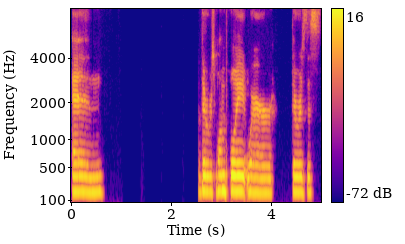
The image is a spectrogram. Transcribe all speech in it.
And there was one point where there was this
